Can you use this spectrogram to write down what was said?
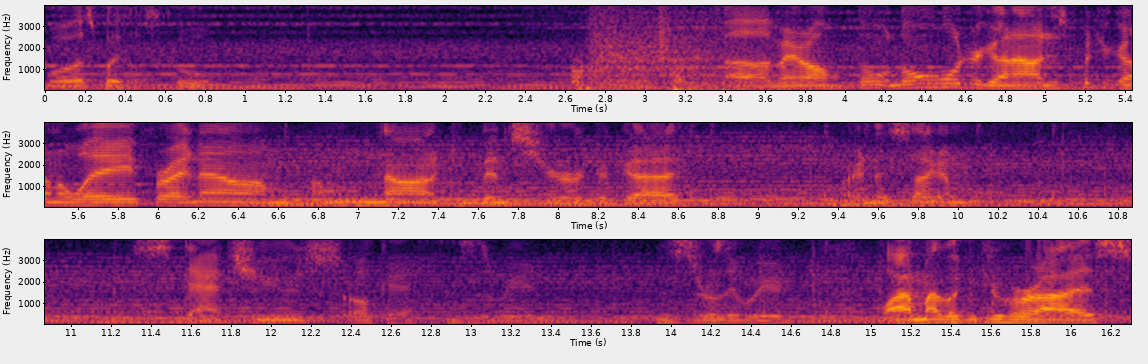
Well, this place looks cool. Uh, Meryl, don't don't hold your gun out. Just put your gun away for right now. I'm I'm not convinced you're a good guy. Right in a second. Statues. Okay, this is weird. This is really weird. Why am I looking through her eyes?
